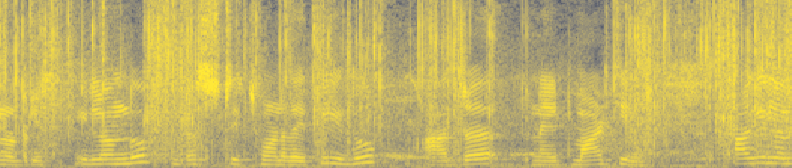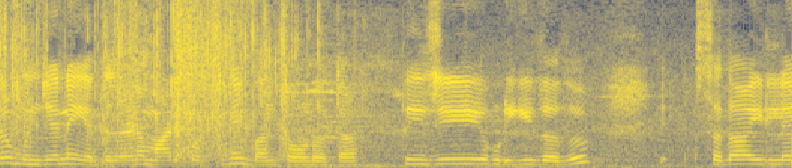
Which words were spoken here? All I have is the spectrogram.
ನೋಡ್ರಿ, ಇಲ್ಲೊಂದು ಡ್ರೆಸ್ ಸ್ಟಿಚ್ ಮಾಡೋದೈತಿ. ಇದು ಆದ್ರೆ ನೈಟ್ ಮಾಡ್ತೀನಿ. ಆಗಿಲ್ಲ ಅಂದ್ರೆ ಮುಂಜಾನೆ ಎದ್ದುಗಳನ್ನ ಮಾಡಿಕೊಡ್ತೀನಿ, ಬಂದು ತೊಗೊಂಡು ಹೋಗ್ತಾಳೆ. ಪಿ ಜಿ ಹುಡುಗಿದದು ಸದಾ ಇಲ್ಲೇ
